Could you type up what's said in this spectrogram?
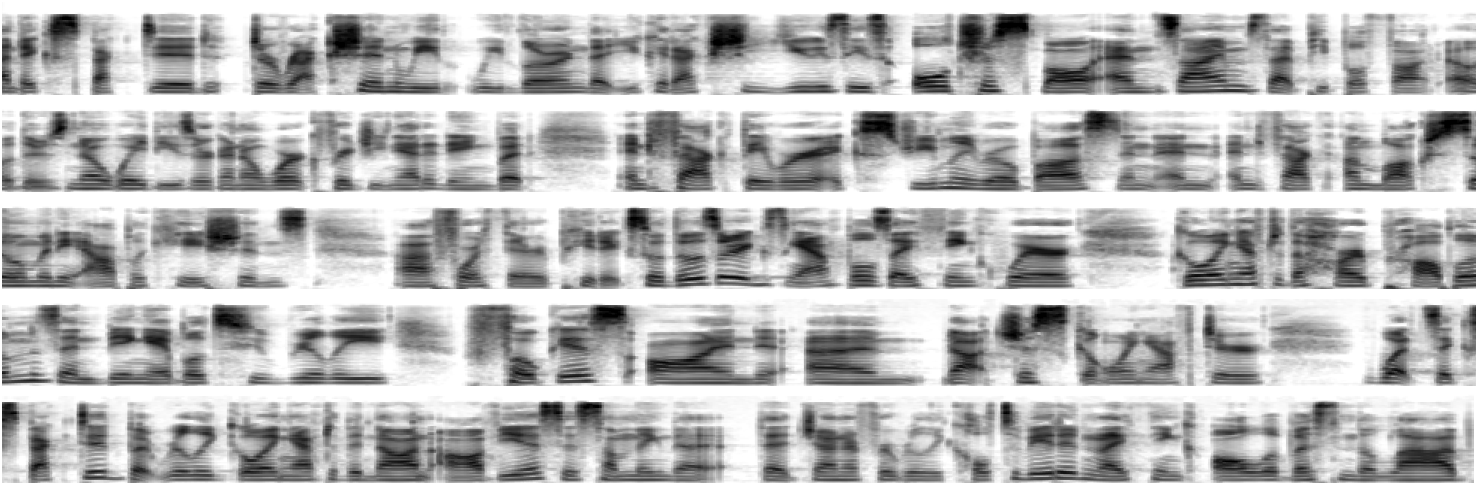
unexpected direction, we, we learned that you could actually use these ultra small enzymes that people thought, oh, there's no way these are going to work for gene editing. But in fact, they were extremely robust and, and in fact, unlocked so many applications uh, for therapeutics. So those are examples, I think, where going after the hard problems and being able to really focus on um, not just going after what's expected, but really going after the non obvious is something that, that Jennifer really cultivated. And I think all of us in the lab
